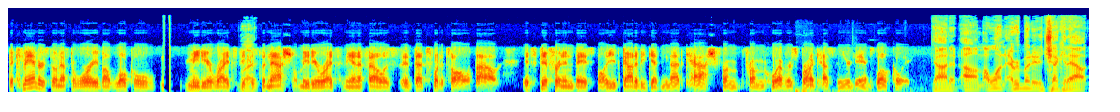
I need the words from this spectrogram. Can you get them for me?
the Commanders don't have to worry about local media rights because right. the national media rights in the NFL is it, that's what it's all about. It's different in baseball. You've got to be getting that cash from from whoever's broadcasting your games locally. Got it. Um, I want everybody to check it out.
